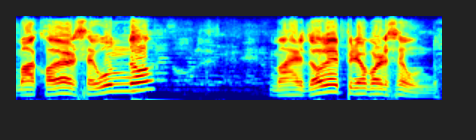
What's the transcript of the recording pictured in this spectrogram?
Más cuadrado del segundo. Más el doble del primero por el segundo.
